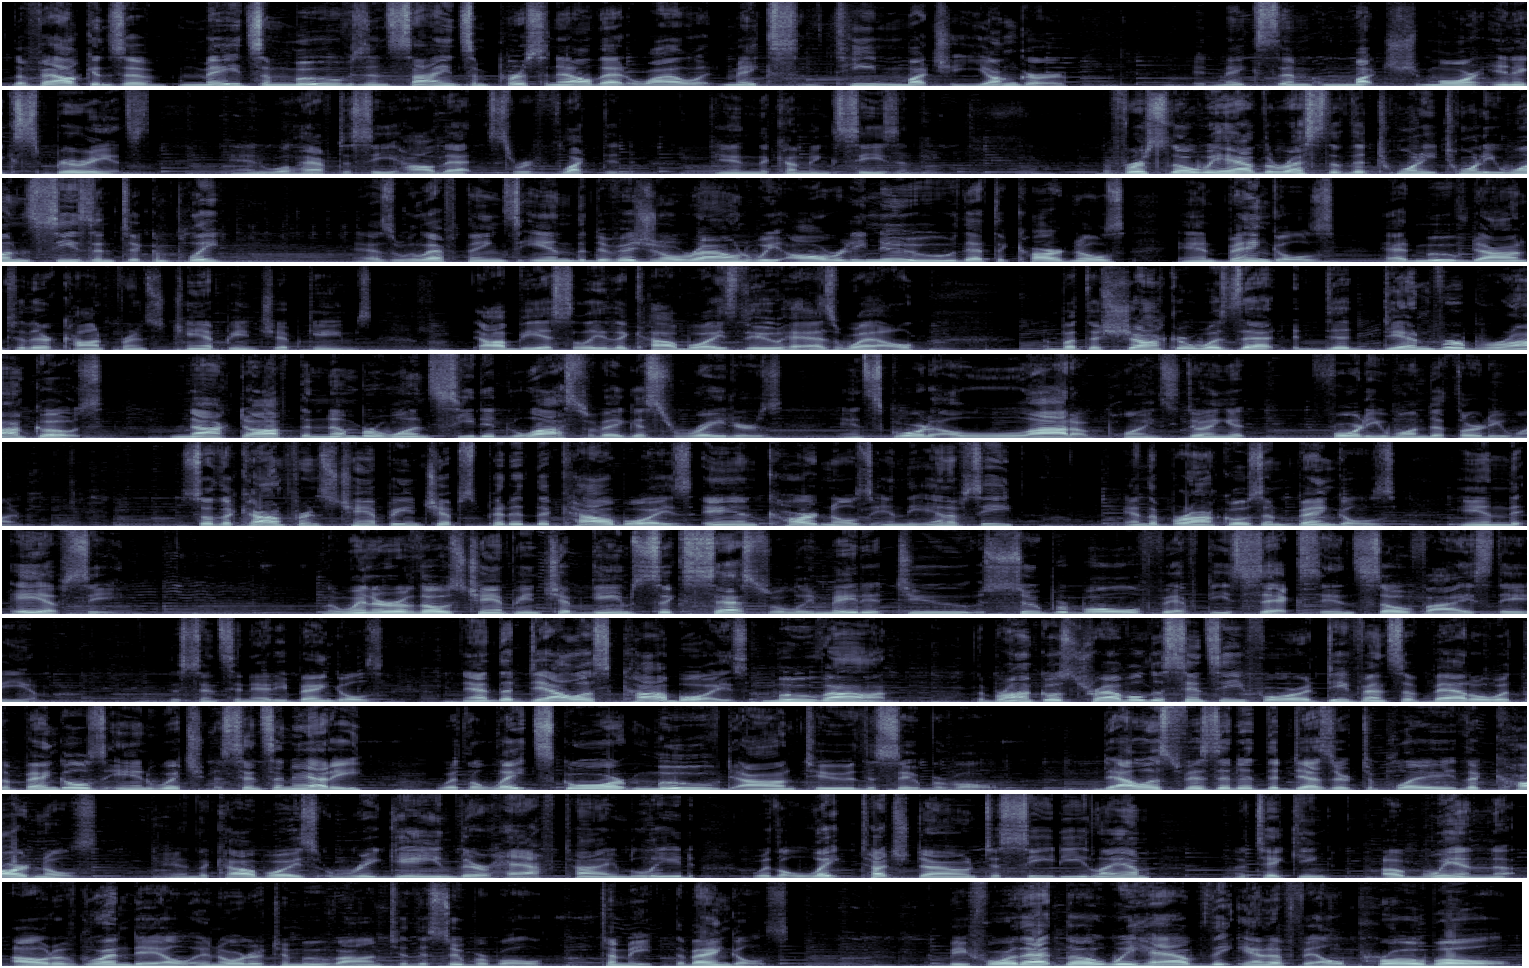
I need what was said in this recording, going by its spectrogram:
The Falcons have made some moves and signed some personnel that, while it makes the team much younger, it makes them much more inexperienced, and we'll have to see how that's reflected in the coming season. But first, though, we have the rest of the 2021 season to complete, as we left things in the divisional round, we already knew that the Cardinals and Bengals had moved on to their conference championship games. Obviously, the Cowboys do as well. But the shocker was that the Denver Broncos knocked off the number one seeded Las Vegas Raiders and scored a lot of points, doing it 41 to 31. So the conference championships pitted the Cowboys and Cardinals in the NFC and the Broncos and Bengals in the AFC. The winner of those championship games successfully made it to Super Bowl 56 in SoFi Stadium. The Cincinnati Bengals and the Dallas Cowboys move on. The Broncos travel to Cincy for a defensive battle with the Bengals, in which Cincinnati with a late score, moved on to the Super Bowl. Dallas visited the desert to play the Cardinals, and the Cowboys regained their halftime lead with a late touchdown to CeeDee Lamb, uh, taking a win out of Glendale in order to move on to the Super Bowl to meet the Bengals. Before that, though, we have the NFL Pro Bowl.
